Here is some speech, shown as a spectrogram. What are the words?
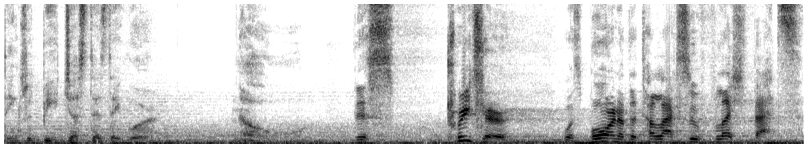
Things would be just as they were. No. This creature was born of the Tleilaxu flesh vats.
